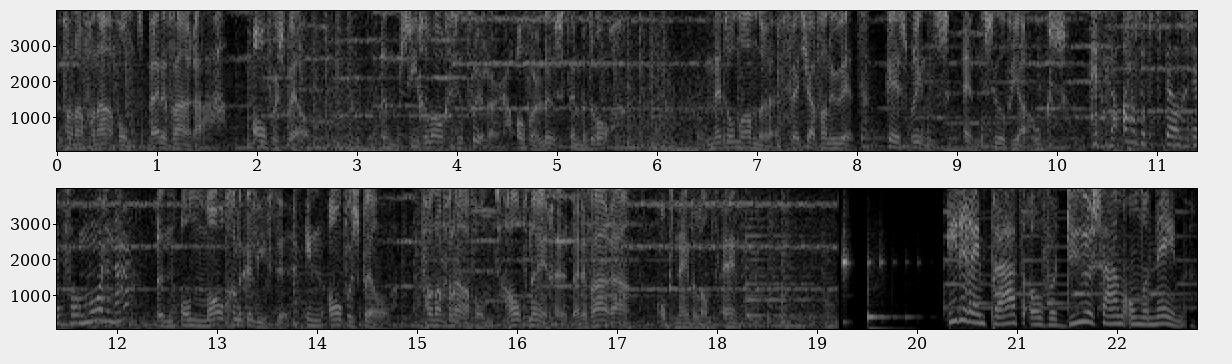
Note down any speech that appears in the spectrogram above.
Vanaf vanavond bij de VARA. Overspel. Een psychologische thriller over lust en bedrog. Met onder andere Fetja van Huet, Kees Prins en Sylvia Hoeks. Heb je nou alles op het spel gezet voor een moordenaar? Een onmogelijke liefde in Overspel. Vanaf vanavond half negen bij de VARA op Nederland 1. Iedereen praat over duurzaam ondernemen.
